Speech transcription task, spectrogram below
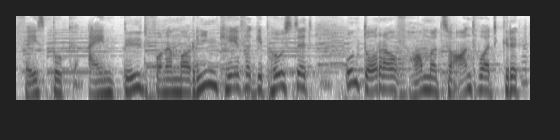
Facebook ein Bild von einem Marienkäfer gepostet und darauf haben wir zur Antwort gekriegt,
